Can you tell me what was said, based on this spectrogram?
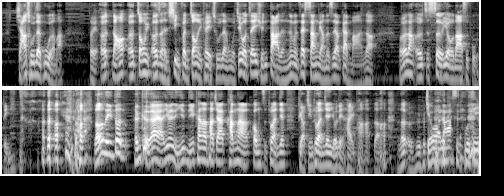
想要出任务了嘛，对，而然后而终于儿子很兴奋，终于可以出任务，结果这一群大人那么在商量的是要干嘛，你知道？我要让儿子色诱拉斯普丁。然后，然后那一段很可爱啊，因为你你一看到他家康纳公子突然间表情突然间有点害怕，知道吗？然后 结果拉斯普丁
